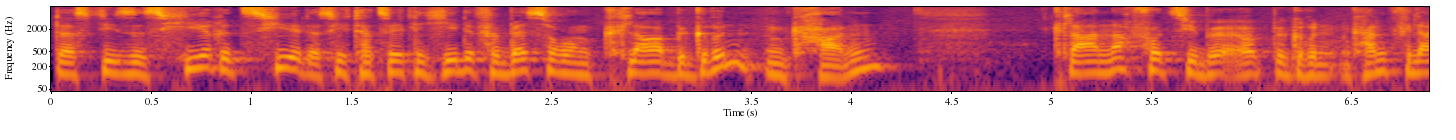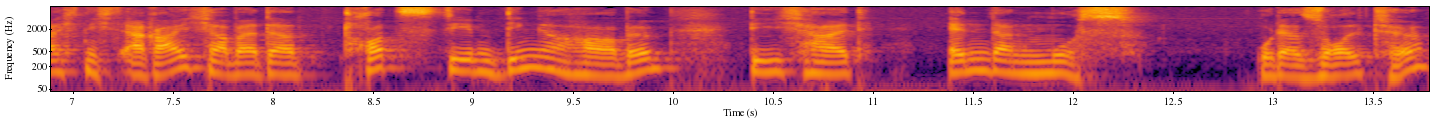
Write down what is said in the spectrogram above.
dass dieses hehre Ziel, dass ich tatsächlich jede Verbesserung klar begründen kann, klar nachvollziehbar begründen kann, vielleicht nicht erreiche, aber da trotzdem Dinge habe, die ich halt ändern muss oder sollte.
